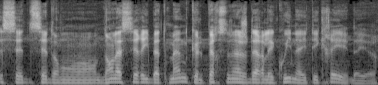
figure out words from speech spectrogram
c'est c'est dans, dans la série Batman que le personnage d'Harley Quinn a été créé d'ailleurs.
